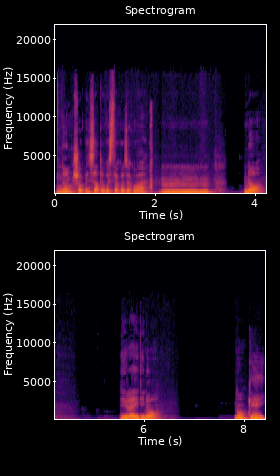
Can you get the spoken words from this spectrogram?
Non ci ho pensato a questa cosa qua. Mm, no, direi di no. no. Ok.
